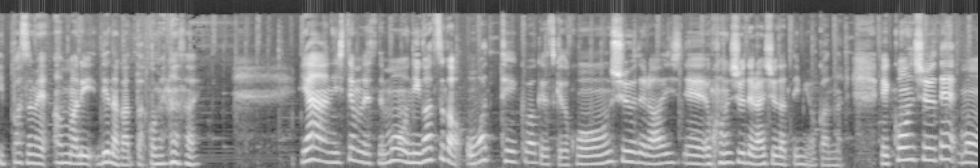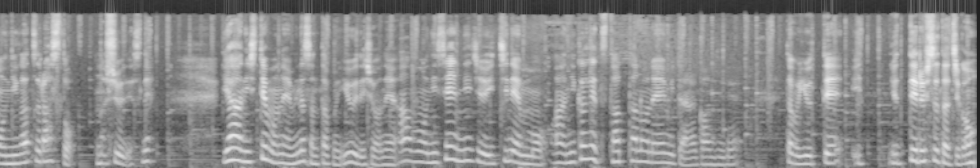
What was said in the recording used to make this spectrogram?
一発目あんまり出なかった。ごめんなさい。いやー、にしてもですね、もう2月が終わっていくわけですけど、今週で来、えー 今週で来週だって意味わかんない。えー今週でもう2月ラストの週ですね。いやーにしてもね、皆さん多分言うでしょうね。あ、もう2021年も、あ、2ヶ月経ったのね、みたいな感じで。多分言って言ってる人たちが多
